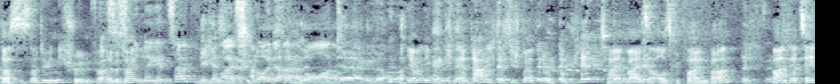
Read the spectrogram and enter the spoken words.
das ist natürlich nicht schön für das alle ist eine Beteiligten. Menge Zeit für die als meisten Leute an. Bord. Ja, genau. Ja, aber die, dadurch, dass die Schleuse komplett teilweise ausgefallen war, waren tatsächlich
